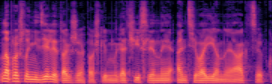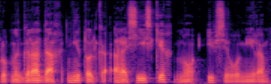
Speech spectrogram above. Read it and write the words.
На прошлой неделе также прошли многочисленные антивоенные акции в крупных городах, не только российских, но и всего мира.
